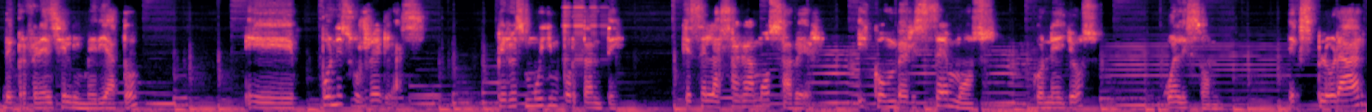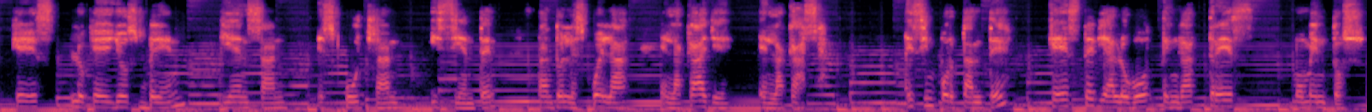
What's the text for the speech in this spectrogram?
de preferencia el inmediato, eh, pone sus reglas, pero es muy importante que se las hagamos saber y conversemos con ellos cuáles son. Explorar qué es lo que ellos ven, piensan, escuchan y sienten, tanto en la escuela, en la calle, en la casa. Es importante que este diálogo tenga tres momentos.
